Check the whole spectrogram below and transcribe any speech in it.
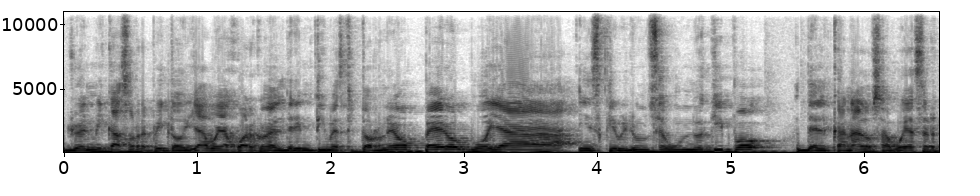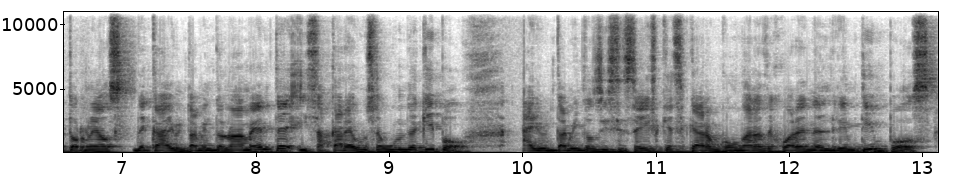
Yo en mi caso, repito, ya voy a jugar con el Dream Team este torneo, pero voy a inscribir un segundo equipo del canal. O sea, voy a hacer torneos de cada ayuntamiento nuevamente y sacaré un segundo equipo. Ayuntamientos 16 que se quedaron con ganas de jugar en el Dream Team, pues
